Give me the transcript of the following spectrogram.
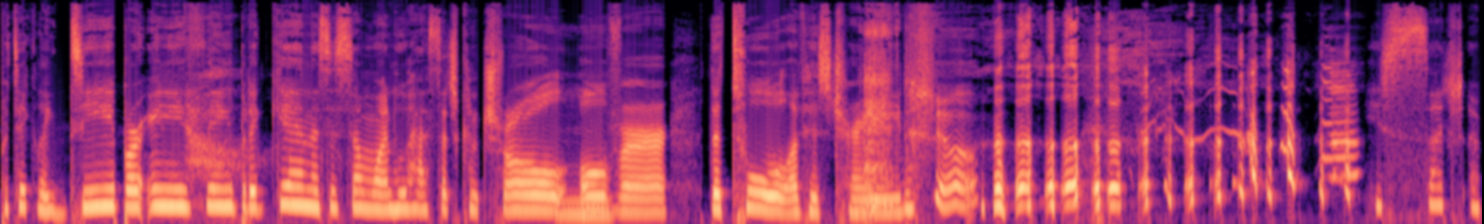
particularly deep or anything. But again, this is someone who has such control Mm. over the tool of his trade. sure. He's such a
